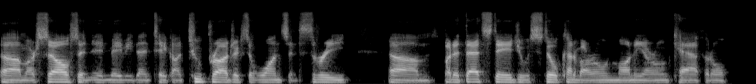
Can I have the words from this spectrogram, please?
um, ourselves and, and, maybe then take on two projects at once and three. Um, but at that stage, it was still kind of our own money, our own capital.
